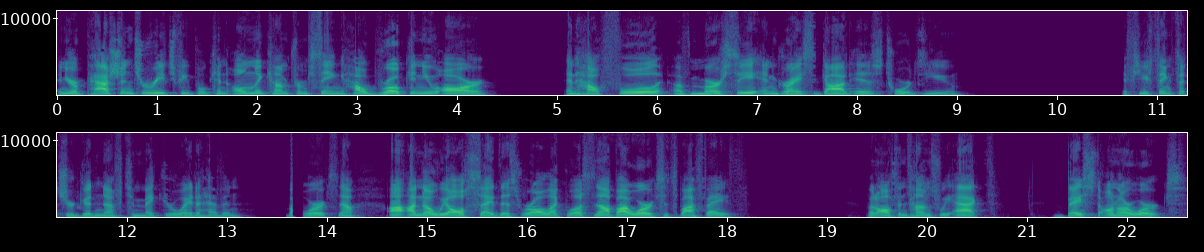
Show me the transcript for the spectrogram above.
And your passion to reach people can only come from seeing how broken you are and how full of mercy and grace God is towards you. If you think that you're good enough to make your way to heaven by works, now I, know we all say this. We're all like, well, it's not by works, it's by faith. But oftentimes we act based on our works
